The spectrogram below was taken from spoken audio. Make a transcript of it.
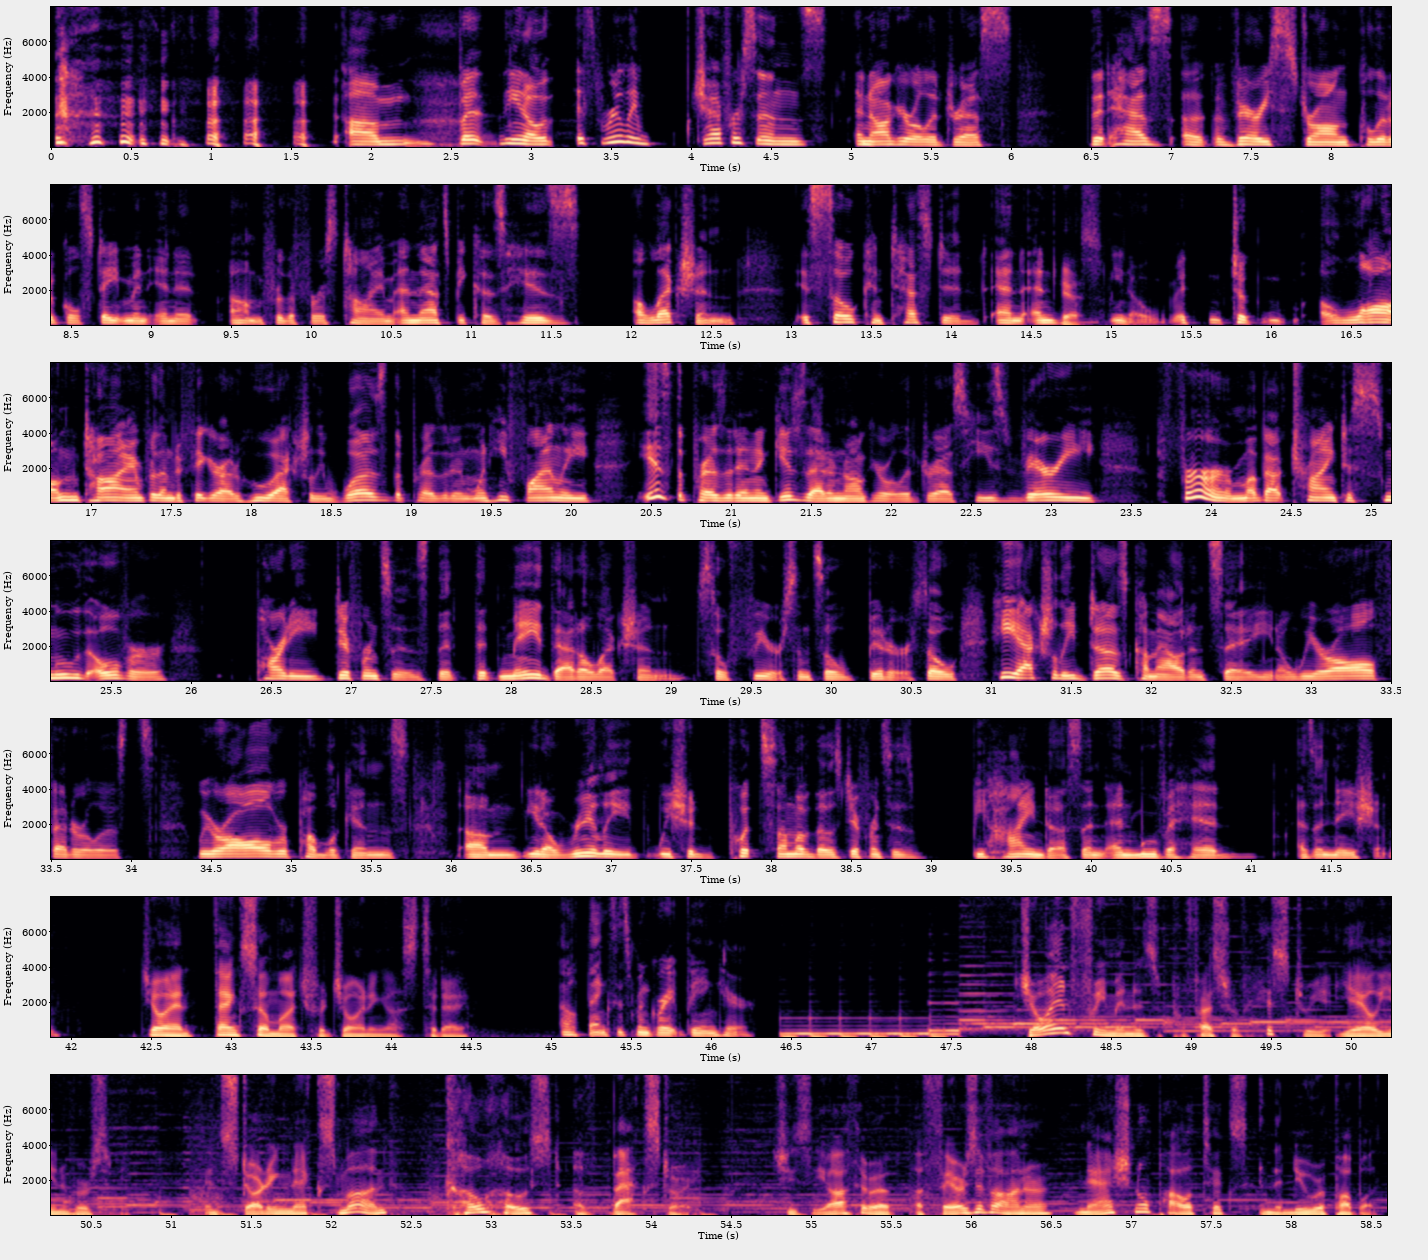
Um, but, you know, it's really Jefferson's inaugural address that has a, a very strong political statement in it um, for the first time. And that's because his election is so contested and and yes. you know it took a long time for them to figure out who actually was the president when he finally is the president and gives that inaugural address he's very firm about trying to smooth over party differences that that made that election so fierce and so bitter. So he actually does come out and say, you know, we are all Federalists, we are all Republicans. Um, you know, really, we should put some of those differences behind us and, and move ahead as a nation. Joanne, thanks so much for joining us today. Oh, thanks. It's been great being here. Joanne Freeman is a professor of history at Yale University and starting next month, co host of Backstory. She's the author of Affairs of Honor National Politics in the New Republic.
